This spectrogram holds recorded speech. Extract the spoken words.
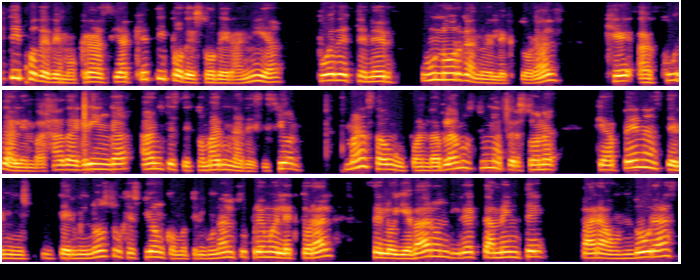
tipo de democracia, qué tipo de soberanía puede tener un órgano electoral que acuda a la embajada gringa antes de tomar una decisión. Más aún cuando hablamos de una persona que apenas terminó su gestión como Tribunal Supremo Electoral, se lo llevaron directamente para Honduras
